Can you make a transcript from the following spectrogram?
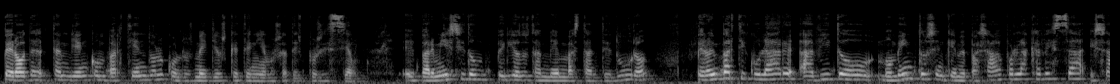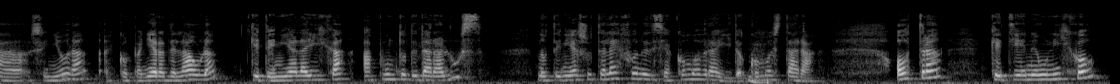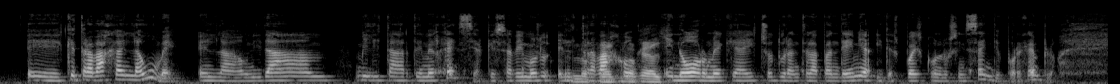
pero también compartiéndolo con los medios que teníamos a disposición. Eh, para mí ha sido un periodo también bastante duro, pero en particular ha habido momentos en que me pasaba por la cabeza esa señora, eh, compañera del aula, que tenía la hija a punto de dar a luz. No tenía su teléfono y decía, ¿cómo habrá ido? ¿Cómo estará? Otra que tiene un hijo eh, que trabaja en la UME, en la unidad militar de emergencia, que sabemos el trabajo enorme que ha hecho durante la pandemia y después con los incendios, por ejemplo.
